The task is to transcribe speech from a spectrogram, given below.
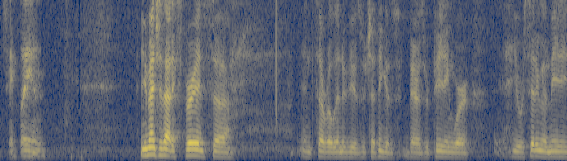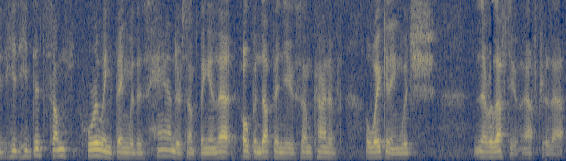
basically. And You mentioned that experience uh, in several interviews, which I think is bears repeating, where you were sitting with me. And he he did some whirling thing with his hand or something, and that opened up in you some kind of awakening, which never left you after that.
